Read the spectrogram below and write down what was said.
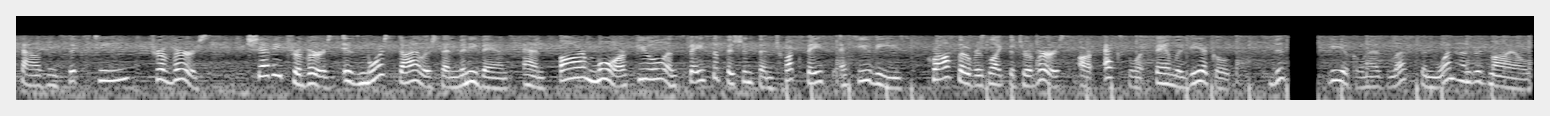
2016 Traverse. Chevy Traverse is more stylish than minivans and far more fuel and space efficient than truck-based SUVs. Crossovers like the Traverse are excellent family vehicles. This vehicle has less than 100 miles.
